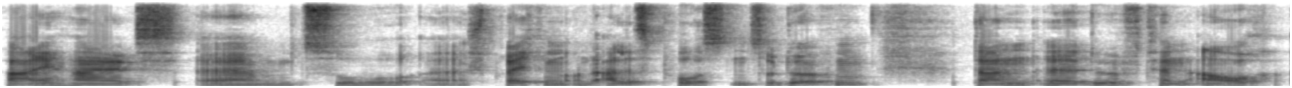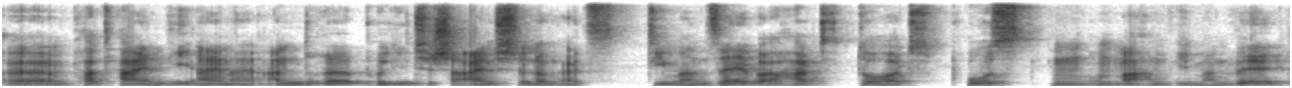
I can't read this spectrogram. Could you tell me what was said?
Freiheit ähm, zu äh, sprechen und alles posten zu dürfen. Dann äh, dürften auch äh, Parteien, die eine andere politische Einstellung als die man selber hat, dort posten und machen, wie man will.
